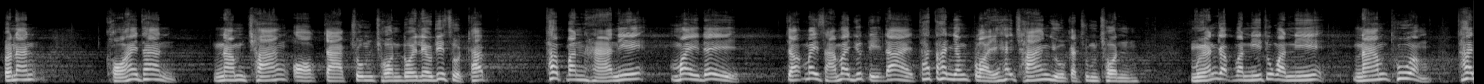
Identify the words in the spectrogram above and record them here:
เพราะฉะนั้นขอให้ท่านนำช้างออกจากชุมชนโดยเร็วที่สุดครับ ถ้าปัญหานี้ไม่ได้จะไม่สามารถยุติได้ ถ้าท่านยังปล่อยให้ช้างอยู่กับชุมชน เหมือนกับวันนี้ทุกวันนี้น้ำท่วม ท่าน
